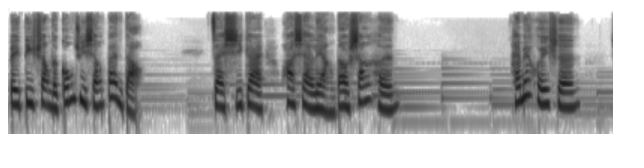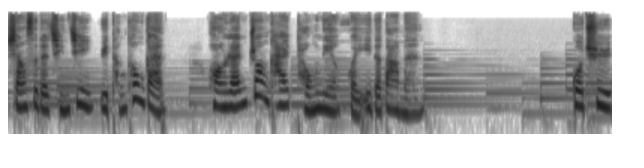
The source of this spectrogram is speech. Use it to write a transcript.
被地上的工具箱绊倒。在膝盖画下两道伤痕，还没回神，相似的情境与疼痛感恍然撞开童年回忆的大门。过去，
